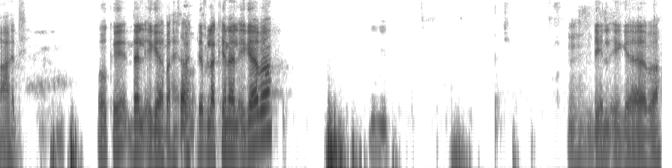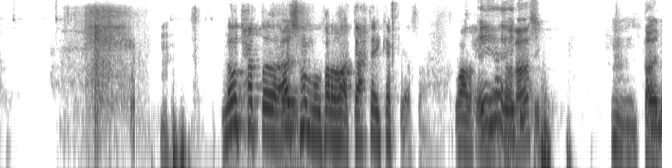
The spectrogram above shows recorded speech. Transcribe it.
عادي. أوكي ده الإجابة أهي. اكتب لك هنا الإجابة. دي الإجابة. لو تحط أسهم وفراغات تحتها يكفي أصلا. واضح اي خلاص. طيب.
